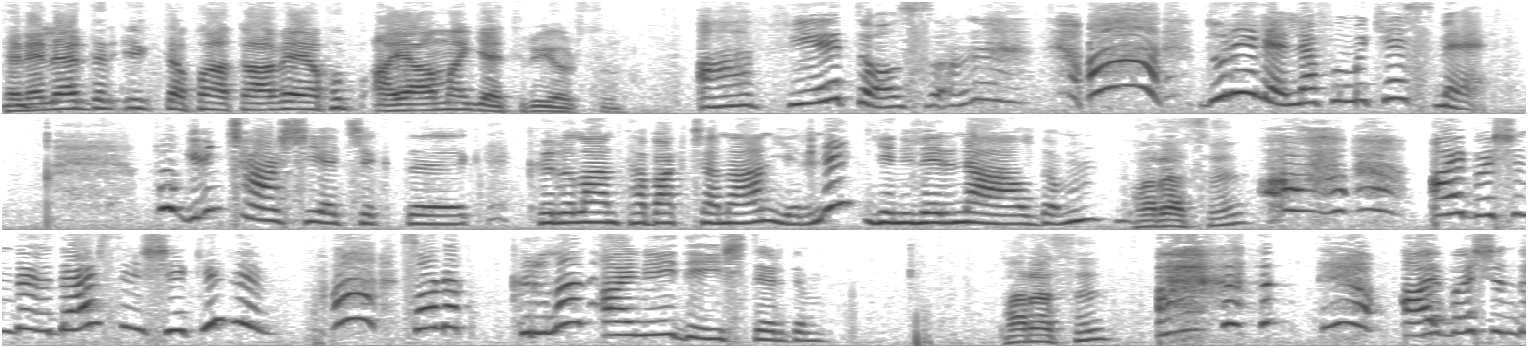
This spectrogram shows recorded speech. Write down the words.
Senelerdir ilk defa kahve yapıp ayağıma getiriyorsun. Afiyet olsun. Aa, dur hele lafımı kesme. Bugün çarşıya çıktık. Kırılan tabak çanağın yerine yenilerini aldım. Parası? Ah, ay başında ödersin şekerim. Ah, sonra kırılan aynayı değiştirdim. Parası? Ay başında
